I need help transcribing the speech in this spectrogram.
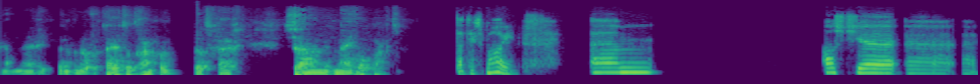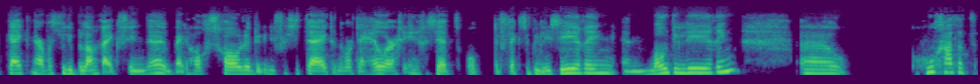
En uh, ik ben ervan overtuigd dat Anko dat graag samen met mij oppakt. Dat is mooi. Um, als je uh, uh, kijkt naar wat jullie belangrijk vinden bij de hogescholen, de universiteiten, dan wordt er heel erg ingezet op de flexibilisering en modulering. hoe gaat het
